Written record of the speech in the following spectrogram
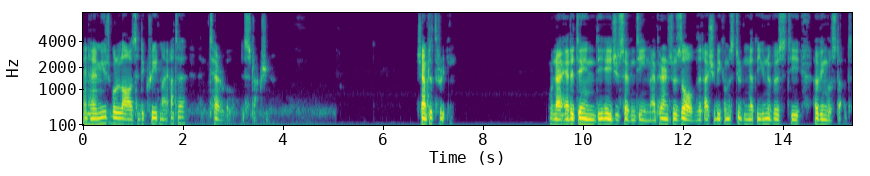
and her immutable laws had decreed my utter and terrible destruction. Chapter 3 When I had attained the age of seventeen, my parents resolved that I should become a student at the University of Ingolstadt.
